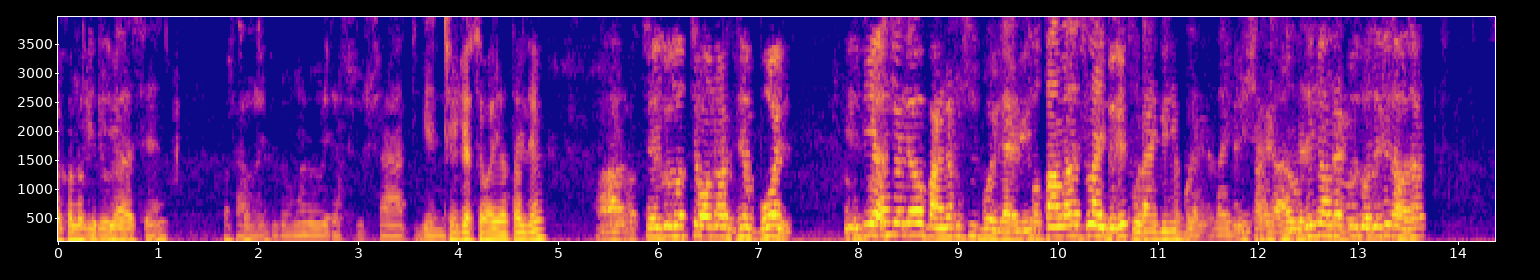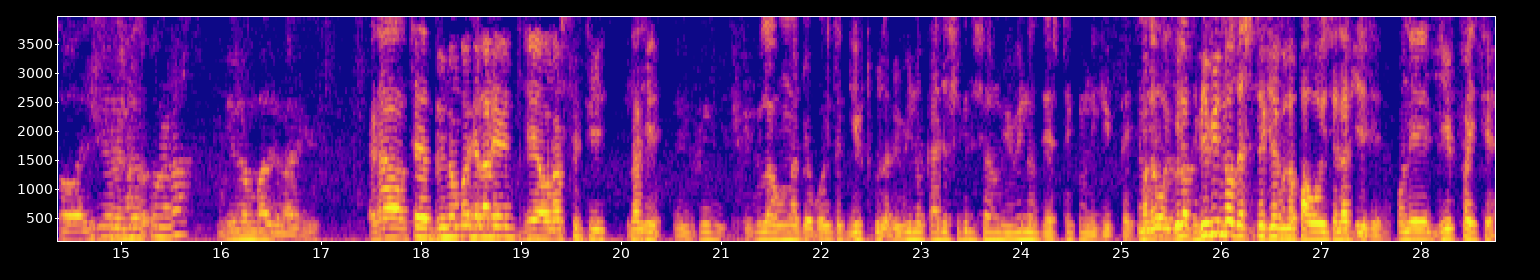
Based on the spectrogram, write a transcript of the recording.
এখনও ভিডিও আছে। আছে আচ্ছা সামরিক জুতা ওনার ওইটা শার্ট গেঞ্জি ঠিক আছে ভাইয়া তাইলে। আর হচ্ছে এগুলো হচ্ছে ওনার যে বই ইতিহাস বাংলাদেশের বই library Bangladesh library library library আচ্ছা। আর ওদিকে আমরা একটু ওদিকে যাওয়া যাক। So, ওনারা দুই নম্বর গ্যালারি। এটা হচ্ছে দুই নম্বর গ্যালারি যে ওনার সিটি নাকি? এগুলা ওনার ব্যবহৃত গিফটগুলা বিভিন্ন কাজে শিখেছে সারা বিভিন্ন দেশ থেকে উনি গিফট পাইছেন। মানে ওইগুলো বিভিন্ন দেশ থেকে এগুলো পাওয়া হয়েছে নাকি? জি, জি। উনি গিফট পাইছেন?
